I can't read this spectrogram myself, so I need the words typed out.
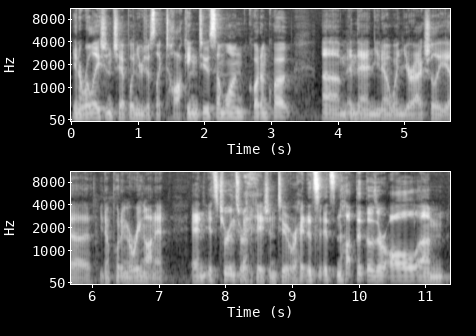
in a relationship when you're just like talking to someone, quote unquote, um, mm-hmm. and then you know when you're actually uh, you know putting a ring on it. And it's true in certification too, right? It's it's not that those are all. Um,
